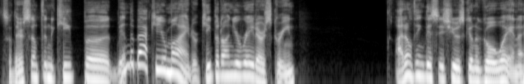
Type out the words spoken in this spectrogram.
So there's something to keep uh, in the back of your mind or keep it on your radar screen. I don't think this issue is going to go away. And I,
